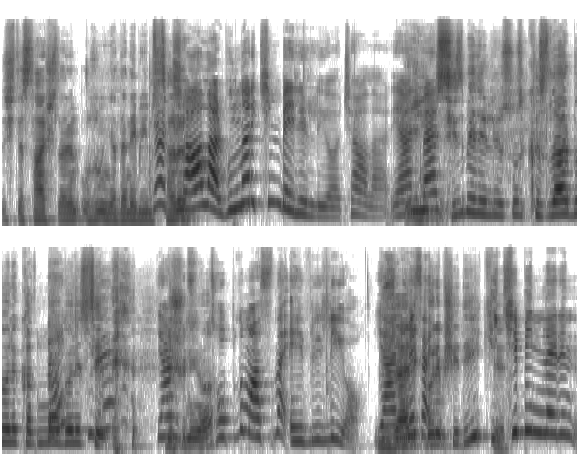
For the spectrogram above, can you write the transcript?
işte saçların uzun ya da ne bileyim Ya sarı. Çağlar bunları kim belirliyor Çağlar? Yani İyi, ben Siz belirliyorsunuz. Kızlar böyle, kadınlar böyle Belki sev- yani düşünüyor. toplum aslında evriliyor. Yani Güzellik mesela böyle bir şey değil ki. 2000'lerin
